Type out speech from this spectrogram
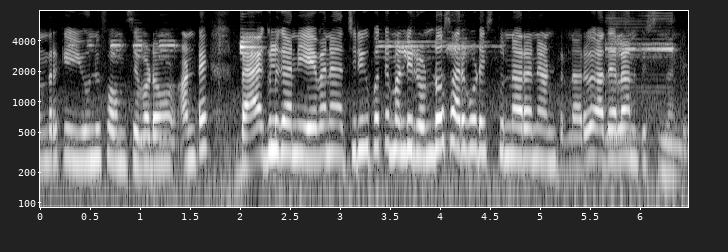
అందరికీ యూనిఫామ్స్ ఇవ్వడం అంటే బ్యాగులు కానీ ఏమైనా చిరిగిపోతే మళ్ళీ రెండోసారి కూడా ఇస్తున్నారని అంటున్నారు. అది ఎలా అనిపిస్తుందండి?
